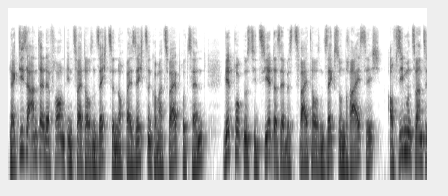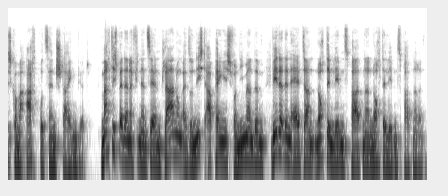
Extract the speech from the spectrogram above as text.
Lag dieser Anteil der Frauen in 2016 noch bei 16,2 Prozent, wird prognostiziert, dass er bis 2036 auf 27,8 Prozent steigen wird. Mach dich bei deiner finanziellen Planung also nicht abhängig von niemandem, weder den Eltern noch dem Lebenspartner noch der Lebenspartnerin.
